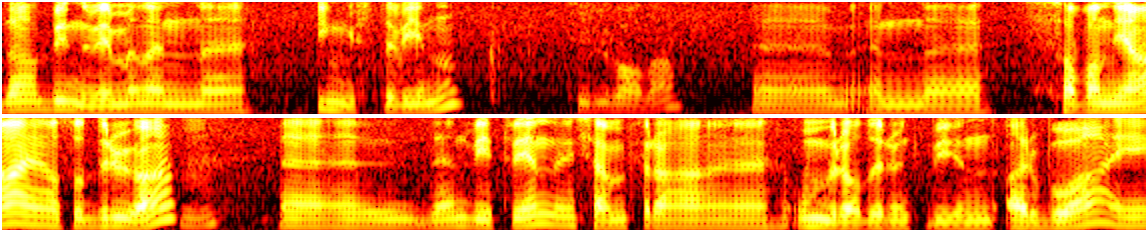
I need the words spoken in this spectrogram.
Da begynner vi med den eh, yngste vinen. Til hva da? Eh, en eh, Savagnin, altså drua. Mm. Eh, det er en hvitvin. Den kommer fra området rundt byen Arbois i,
